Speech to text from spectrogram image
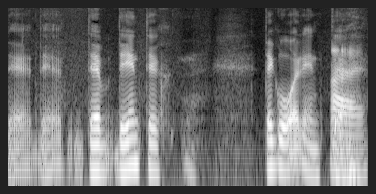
det, det, det, det är inte det går inte Nej.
